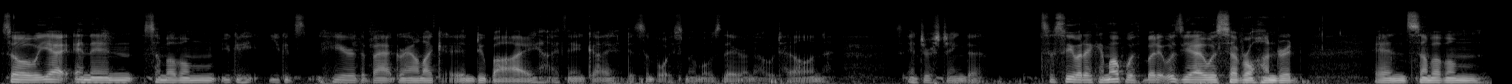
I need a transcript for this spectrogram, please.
so yeah, and then some of them you could you could hear the background, like in Dubai. I think I did some voice memos there in the hotel, and it's interesting to to see what I came up with. But it was yeah, it was several hundred, and some of them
